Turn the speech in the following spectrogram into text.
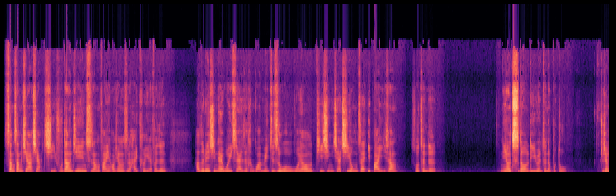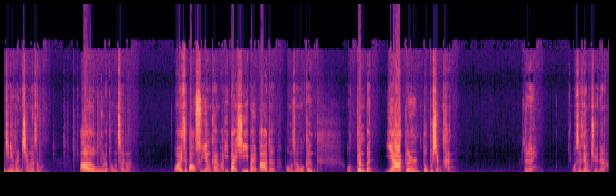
上上下下起伏。当然今天市场反应好像是还可以的，反正他这边形态维持还是很完美。只是我我要提醒一下，启用在一百以上，说真的，你要吃到的利润真的不多。就像今天很强的什么？八二五五的鹏程啊，我还是保持一样看法。一百七、一百八的鹏程，我跟我根本压根都不想看，对不对？我是这样觉得啦。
